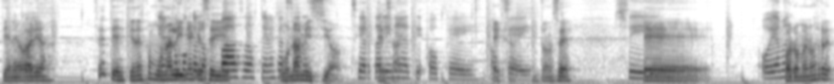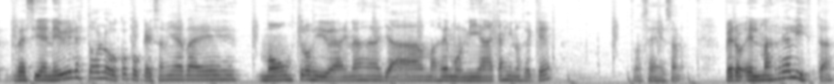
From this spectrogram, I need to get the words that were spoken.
Tiene varias, sí, tienes, tienes como Tienes una como línea que que, seguir, pasos, tienes que una misión. Cierta línea de Ok, ok. Exacto. Entonces, Sí. eh, Obviamente. Por lo menos Re- Resident Evil es todo loco porque esa mierda es monstruos y vainas ya más demoníacas y no sé qué. Entonces eso no. Pero el más realista,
